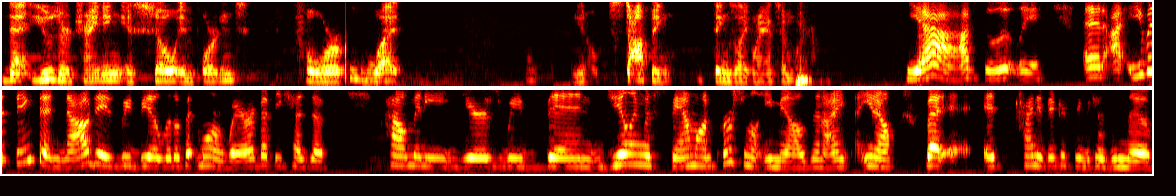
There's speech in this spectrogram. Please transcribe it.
that user training is so important for mm-hmm. what you know stopping things like ransomware. Yeah, absolutely. And I, you would think that nowadays we'd be a little bit more aware of it because of how many years we've been dealing with spam on personal emails and i you know but it's kind of interesting because in the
